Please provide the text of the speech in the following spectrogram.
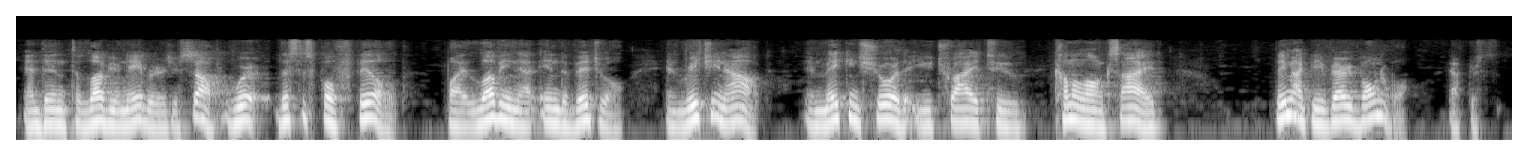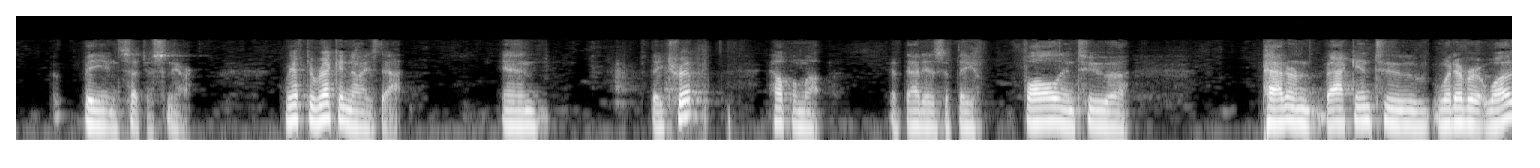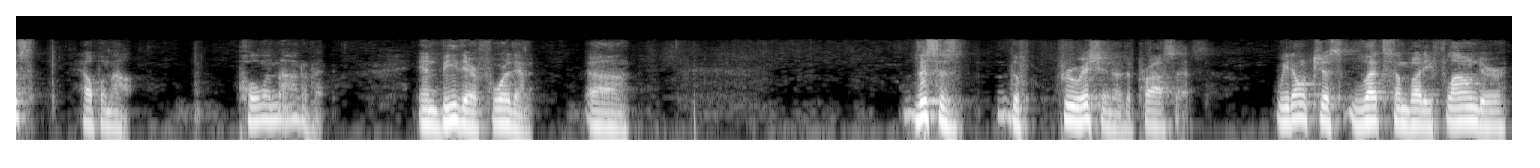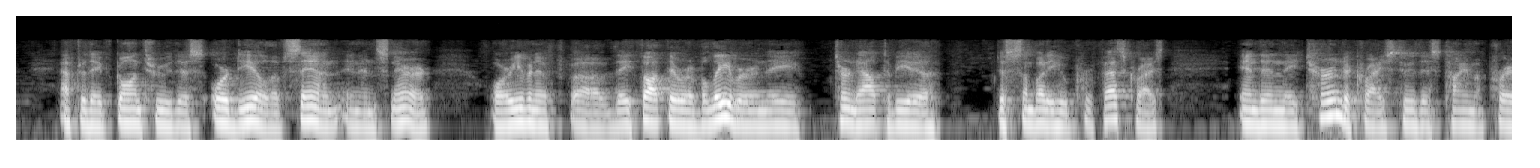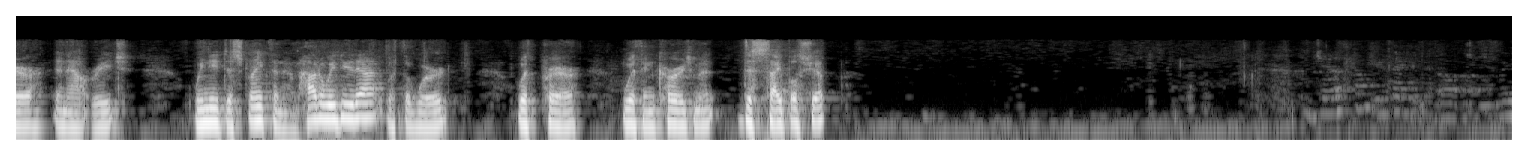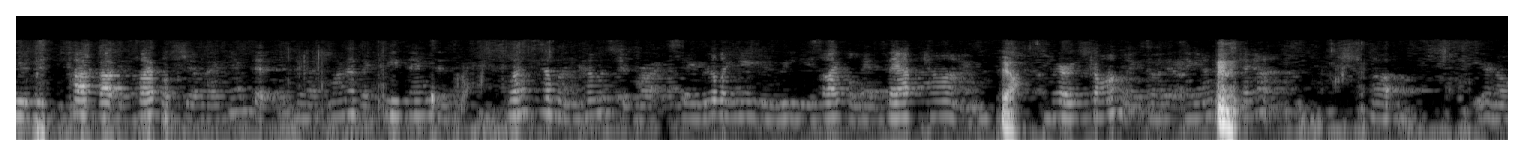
And then to love your neighbor as yourself. We're, this is fulfilled by loving that individual and reaching out and making sure that you try to come alongside. They might be very vulnerable after being such a snare. We have to recognize that. And if they trip, help them up. If that is, if they fall into a pattern back into whatever it was, help them out. Pull them out of it. And be there for them. Uh, this is the fruition of the process. We don't just let somebody flounder after they've gone through this ordeal of sin and ensnared, or even if uh, they thought they were a believer and they turned out to be a just somebody who professed Christ, and then they turn to Christ through this time of prayer and outreach. We need to strengthen them. How do we do that? With the Word, with prayer, with encouragement, discipleship. Jess, don't you think, uh, when you talk about discipleship, I think that, that one of the key things is once someone comes to Christ, they really need to be discipled at that time. Yeah. Very strongly, so that they understand, uh, you know,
